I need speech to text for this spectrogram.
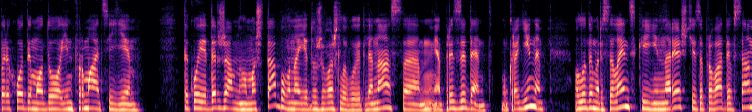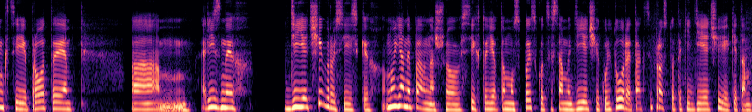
Переходимо до інформації такої державного масштабу. Вона є дуже важливою для нас. Е, Президент України Володимир Зеленський нарешті запровадив санкції проти е, різних. Діячів російських, ну я не певна, що всі, хто є в тому списку, це саме діячі культури. Так, це просто такі діячі, які там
